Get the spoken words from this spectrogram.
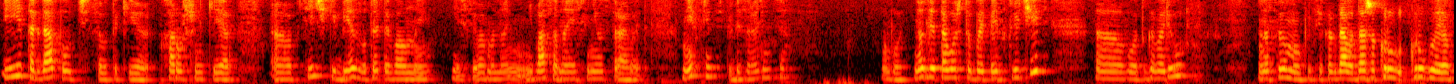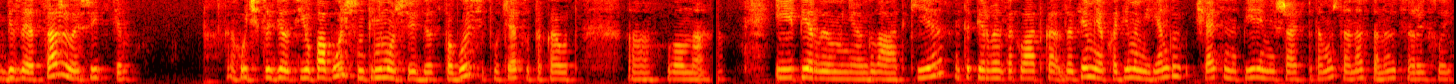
и тогда получится вот такие хорошенькие э, птички без вот этой волны, если вам она, вас она, если не устраивает. Мне, в принципе, без разницы. Вот. Но для того, чтобы это исключить, э, вот, говорю на своем опыте, когда вот даже круг, круглые безы отсаживаешь, видите, хочется сделать ее побольше, но ты не можешь ее сделать побольше, получается вот такая вот волна. И первые у меня гладкие, это первая закладка. Затем необходимо меренгу тщательно перемешать, потому что она становится рыхлой.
